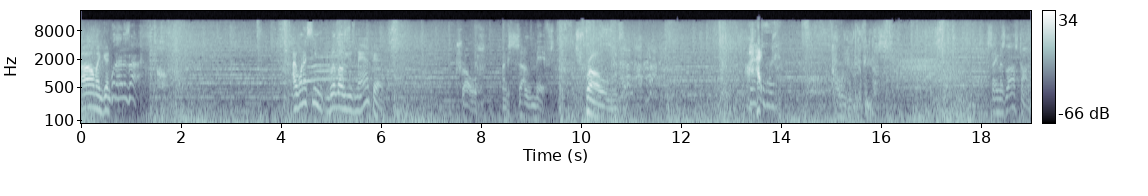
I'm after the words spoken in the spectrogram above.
Oh my goodness. What the hell is that? I want to see Willow use magic. Trolls. I'm so miffed. Trolls. I... How will you defeat us? Same as last time.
